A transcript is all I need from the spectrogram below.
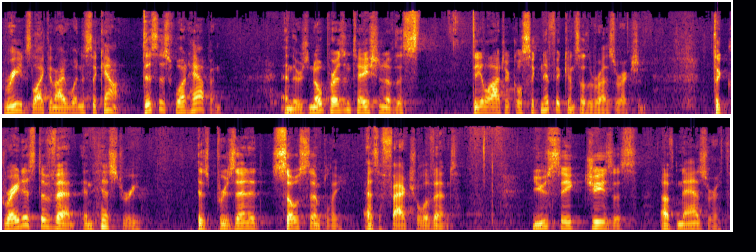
reads like an eyewitness account. This is what happened. And there's no presentation of the theological significance of the resurrection. The greatest event in history is presented so simply as a factual event. You seek Jesus of Nazareth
